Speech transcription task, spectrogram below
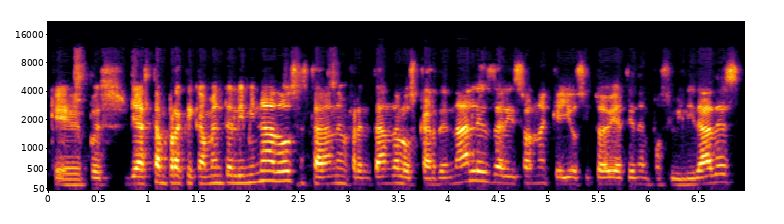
que pues ya están prácticamente eliminados, estarán enfrentando a los Cardenales de Arizona, que ellos sí todavía tienen posibilidades.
